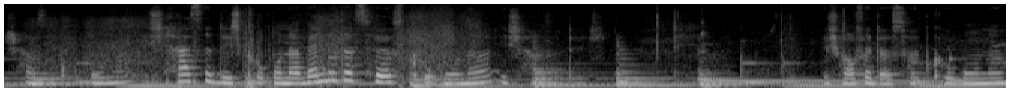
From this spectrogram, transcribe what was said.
Ich hasse Corona. Ich hasse dich, Corona. Wenn du das hörst, Corona, ich hasse dich. Ich hoffe, das hört Corona.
